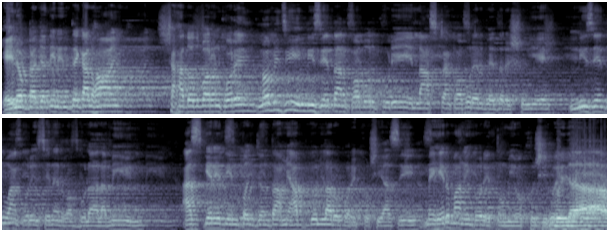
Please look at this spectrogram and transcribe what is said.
এই লোকটা যেদিন ইন্তেকাল হয়, শাহাদত বরণ করে নবীজি নিজে তার কবর খুঁড়ে লাশটা কবরের ভেতরে শুয়ে নিজে দোয়া করেছিলেন রব্বুল আলমিন। আজকের এই দিন পর্যন্ত আমি আবদুল্লাহর উপরে খুশি আছি, মেহরবানি করে তুমিও খুশি হয়ে যাও।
